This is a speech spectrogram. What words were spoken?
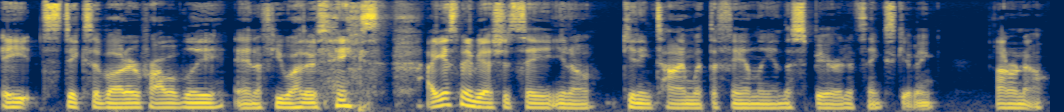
eight sticks of butter probably and a few other things. I guess maybe I should say, you know, getting time with the family and the spirit of Thanksgiving. I don't know.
